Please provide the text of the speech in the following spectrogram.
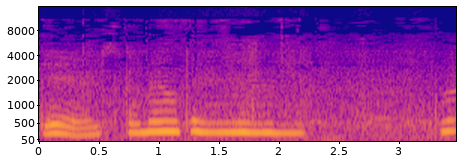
There's the mountain. Wow.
